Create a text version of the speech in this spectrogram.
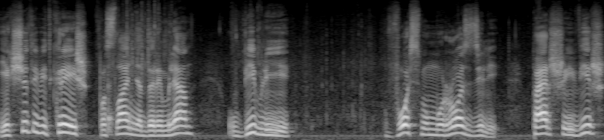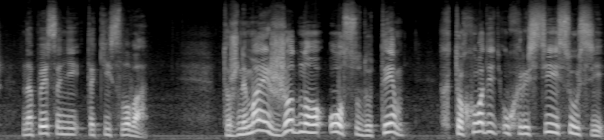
Якщо ти відкриєш послання до римлян у Біблії, в восьмому розділі, перший вірш, написані такі слова. Тож немає жодного осуду тим, хто ходить у Христі Ісусі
